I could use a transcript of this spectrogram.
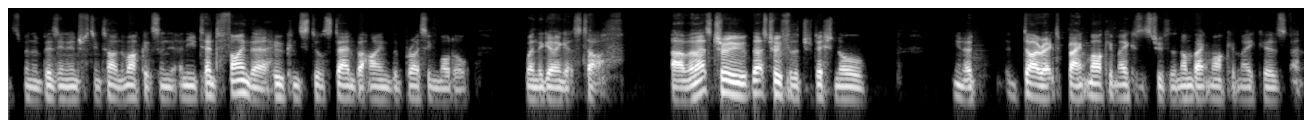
it's been a busy and interesting time in the markets, and, and you tend to find there who can still stand behind the pricing model when the going gets tough. Um, and that's true. That's true for the traditional, you know, direct bank market makers. It's true for the non-bank market makers, and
